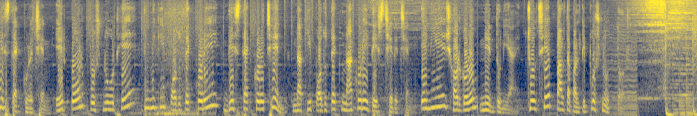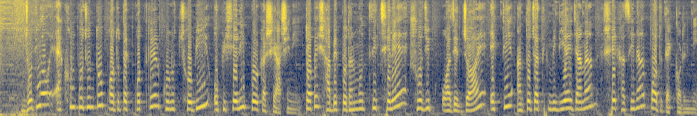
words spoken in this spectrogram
দেশ ত্যাগ করেছেন। এরপর প্রশ্ন ওঠে তিনি কি পদত্যাগ করেই দেশ ত্যাগ করেছেন নাকি পদত্যাগ না করেই দেশ ছেড়েছেন? এ নিয়ে সরগরম নেট দুনিয়ায়। চলছে পাল্টাপাল্টি প্রশ্ন উত্তর। যদিও এখন পর্যন্ত পদত্যাগপত্রের কোনো ছবি অফিসিয়ালি প্রকাশ্যে আসেনি। তবে সাবেক প্রধানমন্ত্রীর ছেলে সজীব ওয়াজেদ জয় একটি আন্তর্জাতিক মিডিয়ায় জানান শেখ হাসিনা পদত্যাগ করেননি।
